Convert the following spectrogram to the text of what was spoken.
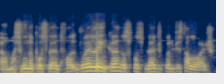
É uma segunda possibilidade, estou elencando as possibilidades do ponto de vista lógico.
